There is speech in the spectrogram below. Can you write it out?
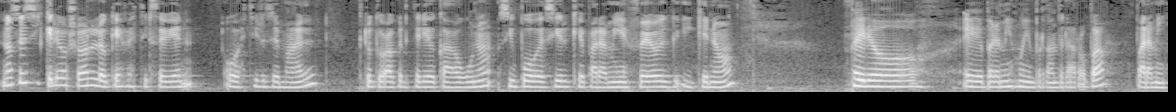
No sé si creo yo en lo que es vestirse bien o vestirse mal. Creo que va a criterio de cada uno. Sí puedo decir que para mí es feo y, que no. Pero eh, para mí es muy importante la ropa. Para mí.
